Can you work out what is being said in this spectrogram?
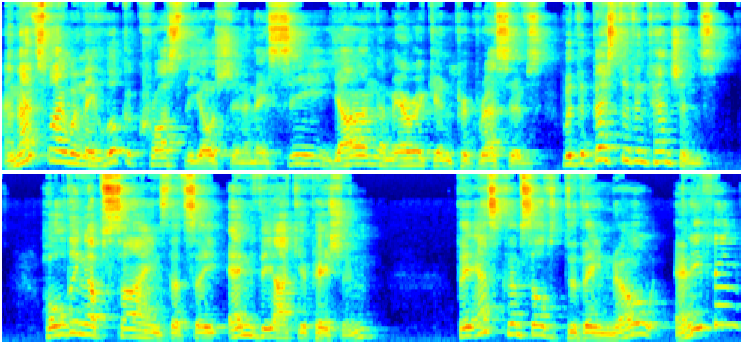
And that's why when they look across the ocean and they see young American progressives with the best of intentions holding up signs that say end the occupation, they ask themselves, do they know anything?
